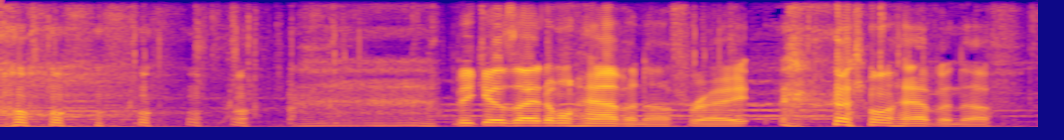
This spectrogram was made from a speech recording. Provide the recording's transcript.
because I don't have enough, right? I don't have enough.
